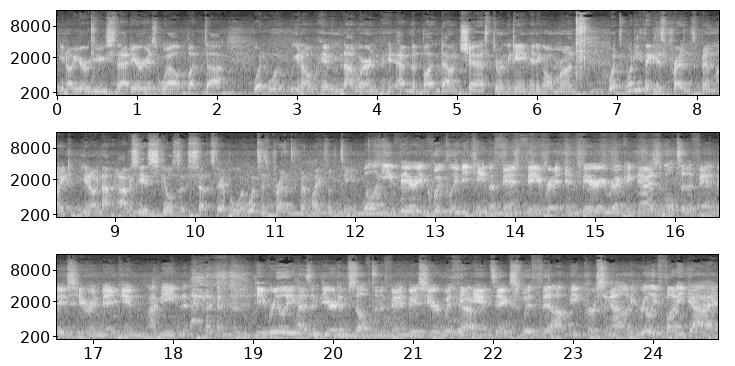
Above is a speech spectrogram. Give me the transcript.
you know, you're used to that area as well. But uh, what, what, you know, him not wearing, having the button-down chest during the game, hitting home runs. What, what do you think his presence been like? You know, not obviously his skills sets there, but what, what's his presence been like for the team? Well, he very quickly became a fan favorite and very recognizable to the fan base here in Macon. I mean, he really has endeared himself to the fan base here with Yeah. the antics, with the upbeat personality. Really funny guy.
